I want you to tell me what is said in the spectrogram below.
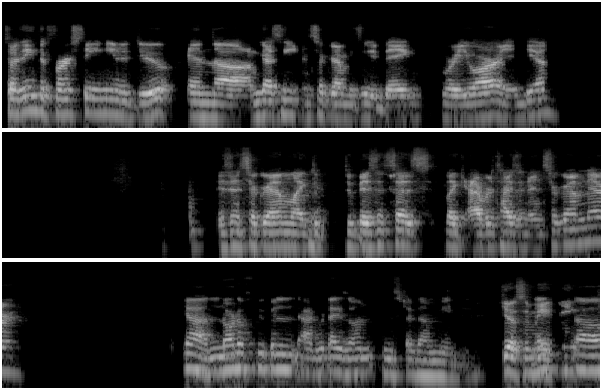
So i think the first thing you need to do and uh, i'm guessing instagram is really big where you are in india. Is instagram like do, do businesses like advertise on instagram there? Yeah a lot of people advertise on instagram mainly. Yes yeah, so maybe like, uh,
